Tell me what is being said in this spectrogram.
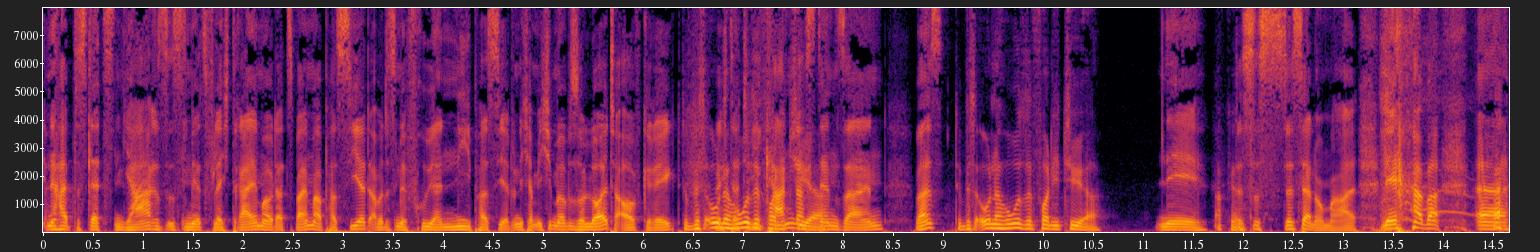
innerhalb des letzten Jahres ist es mir jetzt vielleicht dreimal oder zweimal passiert, aber das ist mir früher nie passiert und ich habe mich immer über so Leute aufgeregt. Du bist ohne dachte, Hose wie vor kann die Tür. das denn sein? Was? Du bist ohne Hose vor die Tür. Nee, Okay. das ist das ist ja normal. Nee, aber äh,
